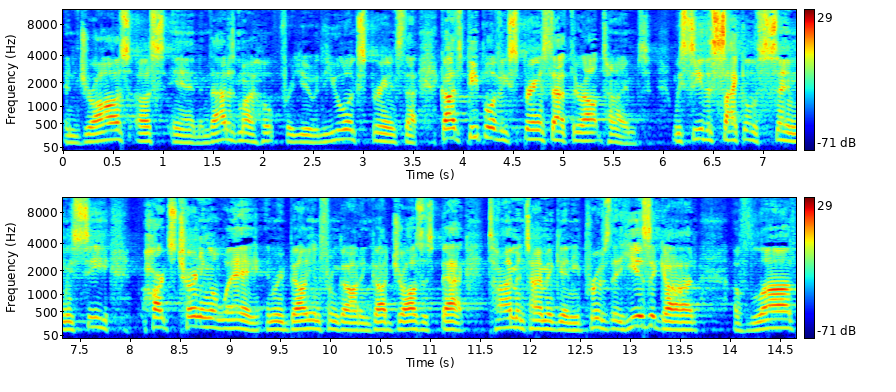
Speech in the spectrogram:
and draws us in. And that is my hope for you. You will experience that. God's people have experienced that throughout times. We see the cycle of sin. We see hearts turning away in rebellion from God, and God draws us back time and time again. He proves that He is a God of love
